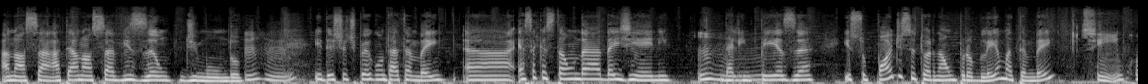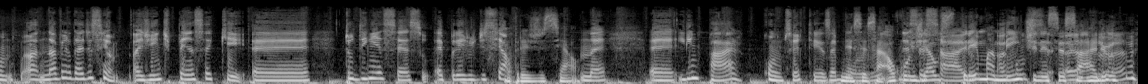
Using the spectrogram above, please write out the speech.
a nossa, até a nossa visão de mundo. Uhum. E deixa eu te perguntar também, uh, essa questão da, da higiene, uhum. da limpeza, isso pode se tornar um problema também? Sim, com, ah, na verdade assim, ó, a gente pensa que é, tudo em excesso é prejudicial. É prejudicial. Né? É, limpar, com certeza, é bom. Necessário. Álcool gel extremamente necessário. Uhum.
